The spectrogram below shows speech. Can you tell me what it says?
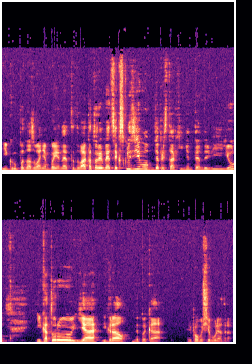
игру под названием Bayonetta 2, которая является эксклюзивом для приставки Nintendo Wii U, и которую я играл на ПК при помощи эмулятора.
